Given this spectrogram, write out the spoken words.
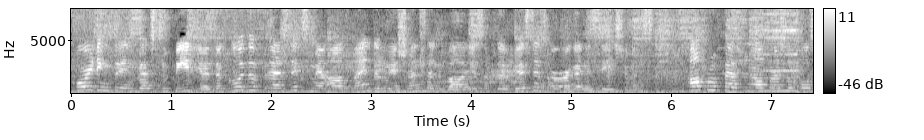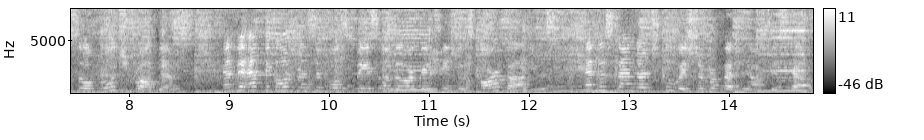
According to Investopedia, the Code of Ethics may outline the missions and values of the business or organizations, how professionals are supposed to approach problems, and the ethical principles based on the organization's core values and the standards to which the professionals is held.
